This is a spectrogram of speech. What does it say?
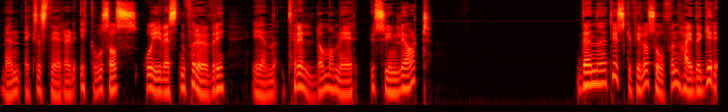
Men eksisterer det ikke hos oss og i Vesten for øvrig en trelldom av mer usynlig art? Den tyske filosofen Heidegger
